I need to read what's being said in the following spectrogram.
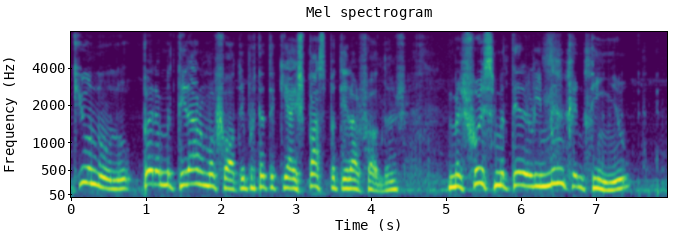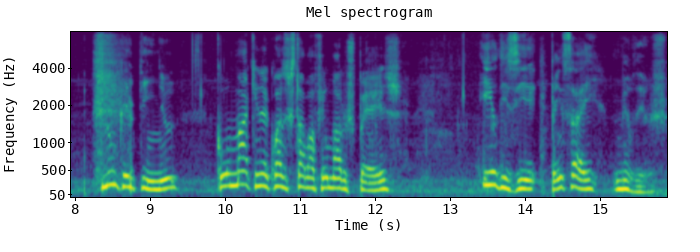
que o Nuno, para me tirar uma foto, e portanto aqui há espaço para tirar fotos, mas foi-se meter ali num cantinho num cantinho, com a máquina quase que estava a filmar os pés, e eu dizia, pensei, meu Deus,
